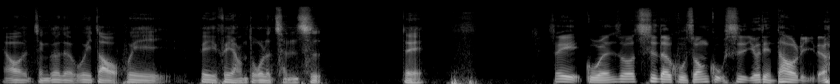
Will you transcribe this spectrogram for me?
然后整个的味道会会非常多的层次。对，所以古人说“吃得苦中苦”是有点道理的。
